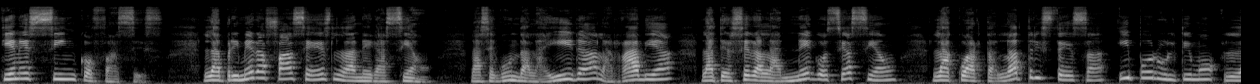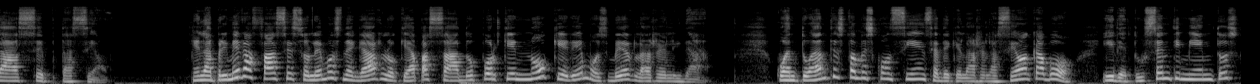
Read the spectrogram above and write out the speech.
tiene cinco fases. La primera fase es la negación, la segunda la ira, la rabia, la tercera la negociación, la cuarta la tristeza y por último la aceptación. En la primera fase solemos negar lo que ha pasado porque no queremos ver la realidad. Cuanto antes tomes conciencia de que la relación acabó y de tus sentimientos,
